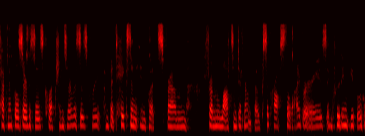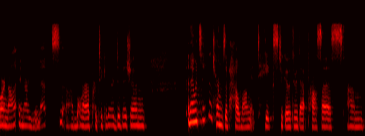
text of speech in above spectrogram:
technical services collection services group, but takes in inputs from, from lots of different folks across the libraries, including people who are not in our units um, or our particular division. And I would say in terms of how long it takes to go through that process, um,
